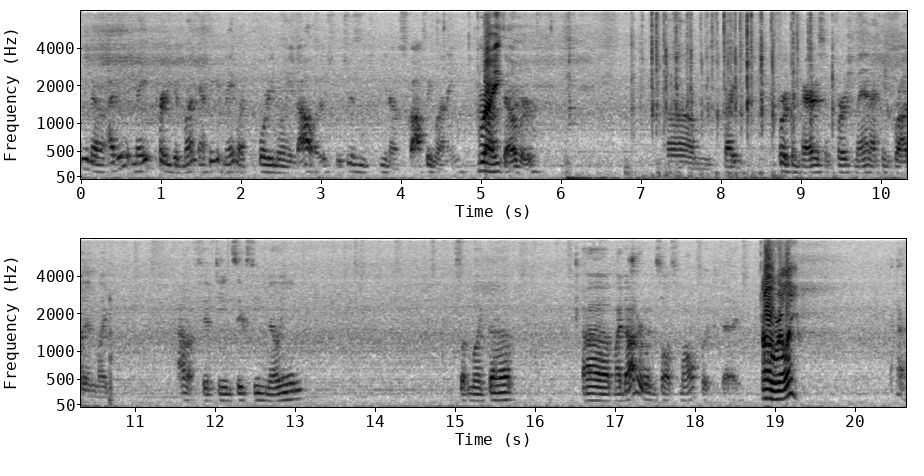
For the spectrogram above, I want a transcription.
you know, I think it made pretty good money. I think it made like forty million dollars, which isn't, you know, scoffing money. Right. It's over. Um, like for comparison, First Man I think brought in like I don't know, 15, 16 million, something like that. Uh, my daughter went and saw Smallfoot today, Oh, really? Yeah,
